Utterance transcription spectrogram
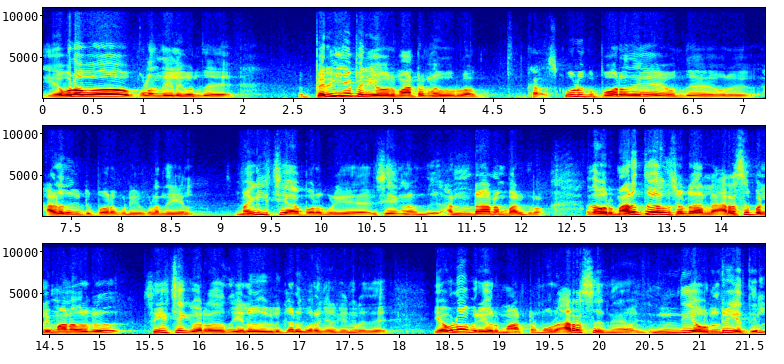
எவ்வளவோ குழந்தைகளுக்கு வந்து பெரிய பெரிய ஒரு மாற்றங்களை உருவாக்கும். க ஸ்கூலுக்கு போகிறதே வந்து ஒரு அழுதுகிட்டு போகக்கூடிய குழந்தைகள் மகிழ்ச்சியாக போகக்கூடிய விஷயங்களை வந்து அன்றாடம் பார்க்குறோம். அதான் ஒரு மருத்துவர்னு சொல்கிறார்ல அரசு பள்ளி மாணவர்கள் சிகிச்சைக்கு வர்றது வந்து எழுபது விழுக்காடு குறைஞ்சிருக்குங்கிறது. எவ்வளோ பெரிய ஒரு மாற்றம். ஒரு அரசுங்க இந்திய ஒன்றியத்தில்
